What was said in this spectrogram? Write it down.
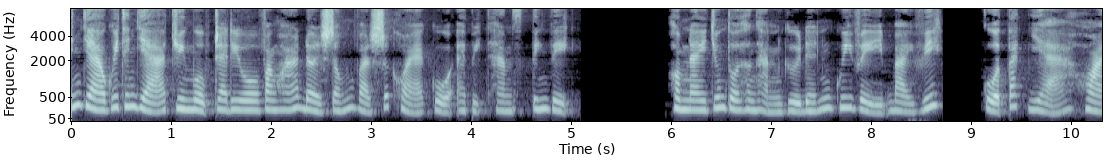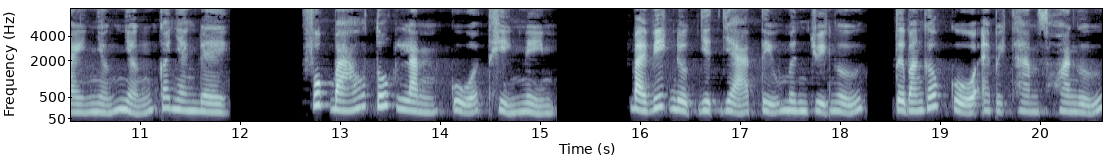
Kính chào quý thính giả chuyên mục Radio Văn hóa Đời Sống và Sức Khỏe của Epic Times tiếng Việt. Hôm nay chúng tôi hân hạnh gửi đến quý vị bài viết của tác giả Hoài Nhẫn Nhẫn có nhan đề Phúc báo tốt lành của thiện niệm. Bài viết được dịch giả Tiểu Minh chuyển ngữ từ bản gốc của Epic Times Hoa ngữ.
